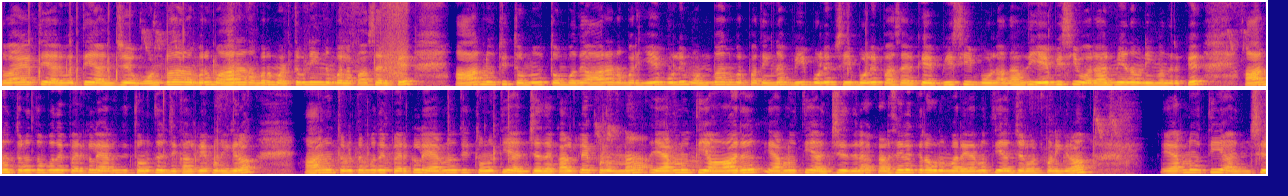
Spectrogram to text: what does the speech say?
தொள்ளாயிரத்தி அறுபத்தி அஞ்சு ஒன்பதாம் நம்பரும் ஆறாம் நம்பரும் அடுத்து வினிங் நம்பரில் பாஸ் இருக்குது ஆறுநூற்றி தொண்ணூத்தொம்பது ஆறாம் நம்பர் ஏ போலியும் ஒன்பதாம் நம்பர் பார்த்தீங்கன்னா பி போலியும் சி போலியும் பாஸ் இருக்குது பிசி போல் அதாவது ஏபிசி ஒரு அருமையான வினிங் வந்திருக்கு. ஆறுநூற்றி தொண்ணூத்தொம்பது பேருக்கள் இரநூத்தி தொண்ணூத்தஞ்சு கால்குலேட் பண்ணிக்கிறோம். ஆறுநூற்றி தொண்ணூத்தொம்பது பேருக்கள் இரநூத்தி தொண்ணூற்றி அஞ்சு இதை கால்குலேட் பண்ணோம்னா இரநூத்தி ஆறு இரநூத்தி அஞ்சு இதில் கடைசியில் இருக்கிற நம்பர் இரநூத்தி அஞ்சு நோட் பண்ணிக்கிறோம். இரநூத்தி அஞ்சு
